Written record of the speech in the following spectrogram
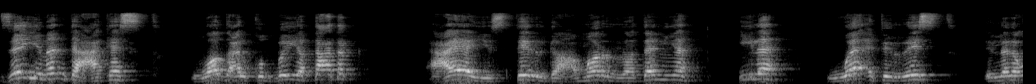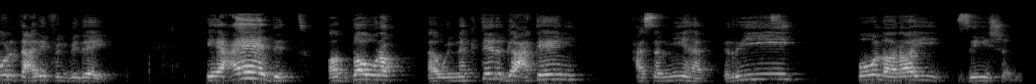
زي ما انت عكست وضع القطبية بتاعتك عايز ترجع مرة تانية إلى وقت ال rest اللي أنا قلت عليه في البداية. إعادة الدورة أو إنك ترجع تاني هسميها repolarization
